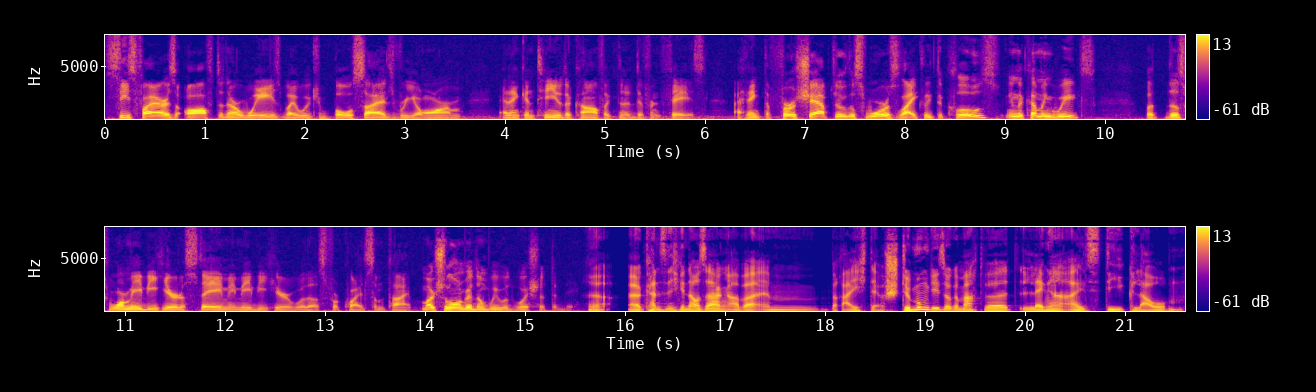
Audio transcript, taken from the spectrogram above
Ceasefires often are ways by which both sides rearm and then continue the conflict in a different phase. I think the first chapter of this war is likely to close in the coming weeks, but this war may be here to stay, may, be here with us for quite some time, much longer than we would wish it to be. Ja, äh, kann es nicht genau sagen, aber im Bereich der Stimmung, die so gemacht wird, länger als die glauben.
